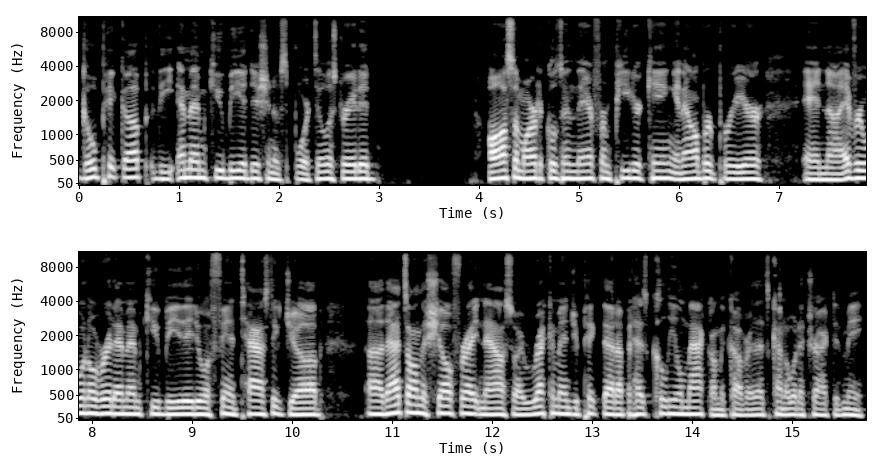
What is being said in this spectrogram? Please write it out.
go pick up the MMQB edition of Sports Illustrated. Awesome articles in there from Peter King and Albert Breer and uh, everyone over at MMQB. They do a fantastic job. Uh, that's on the shelf right now, so I recommend you pick that up. It has Khalil Mack on the cover. That's kind of what attracted me.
